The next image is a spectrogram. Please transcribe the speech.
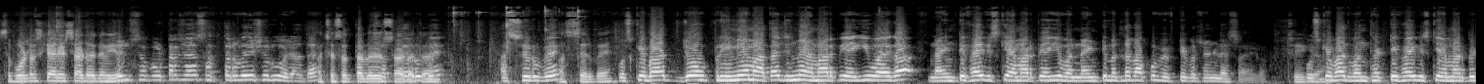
सपोर्टर्स क्या रेट स्टार्ट होते हैं सपोर्टर जो है सत्तर बजे से शुरू हो जाता है। अच्छा सत्तर बजे से स्टार्ट होता है। अस्सी रुपए। अस्सी रुपए। उसके बाद जो प्रीमियम आता है जिसमें एमआरपी आएगी वो आएगा 95 इसकी एमआरपी आएगी 190 मतलब आपको 50 परसेंट लेस आएगा। उसके बाद 135 इसकी एमआरपी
